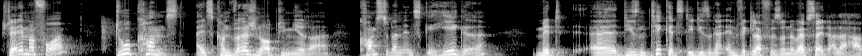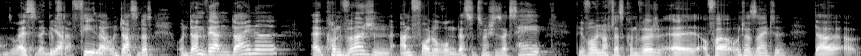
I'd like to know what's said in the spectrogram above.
Stell dir mal vor, du kommst als Conversion-Optimierer, kommst du dann ins Gehege mit äh, diesen Tickets, die diese Entwickler für so eine Website alle haben. So weißt du, dann gibt's Ja, da Fehler ja. und das und das. Und dann werden deine äh, Conversion-Anforderungen, dass du zum Beispiel sagst, hey, wir wollen noch das Conversion äh, auf der Unterseite, da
